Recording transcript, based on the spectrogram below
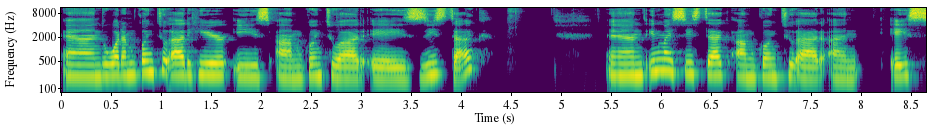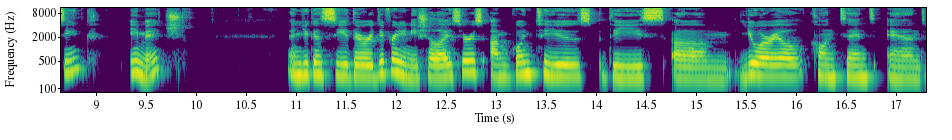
and what I'm going to add here is I'm going to add a Z stack and in my Z stack I'm going to add an async image and you can see there are different initializers. I'm going to use these um, URL, content, and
